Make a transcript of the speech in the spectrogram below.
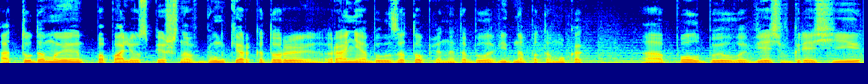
Оттуда мы попали успешно в бункер, который ранее был затоплен. Это было видно потому, как э, пол был весь в грязи,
